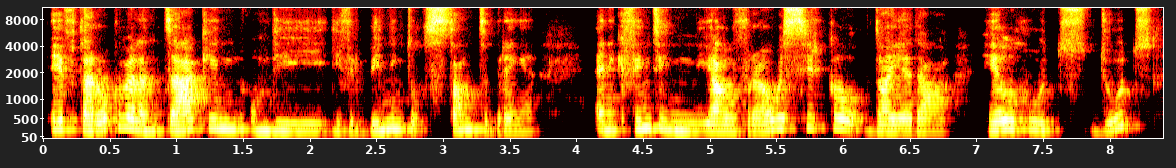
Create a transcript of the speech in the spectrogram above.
heeft daar ook wel een taak in om die, die verbinding tot stand te brengen. En ik vind in jouw vrouwencirkel dat je dat heel goed doet.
